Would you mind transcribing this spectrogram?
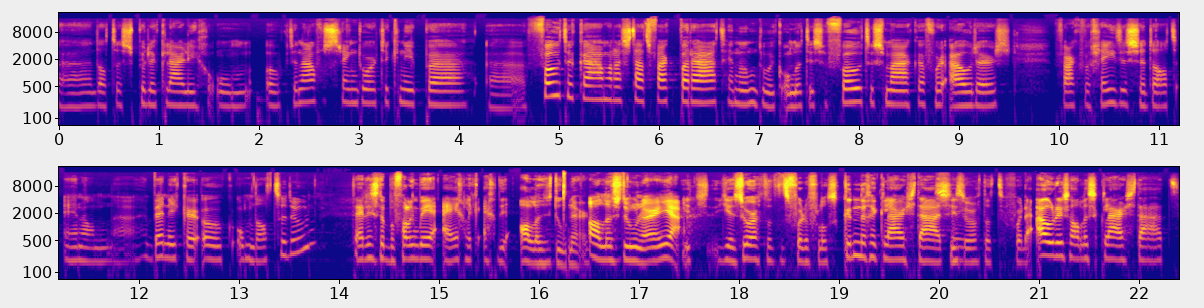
uh, dat de spullen klaar liggen om ook de navelstreng door te knippen. Uh, fotocamera staat vaak paraat en dan doe ik ondertussen foto's maken voor ouders. Vaak vergeten ze dat en dan uh, ben ik er ook om dat te doen. Tijdens de bevalling ben je eigenlijk echt de allesdoener. Allesdoener, ja. Je, je zorgt dat het voor de verloskundige klaar staat. Je zorgt dat voor de ouders alles klaar staat.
